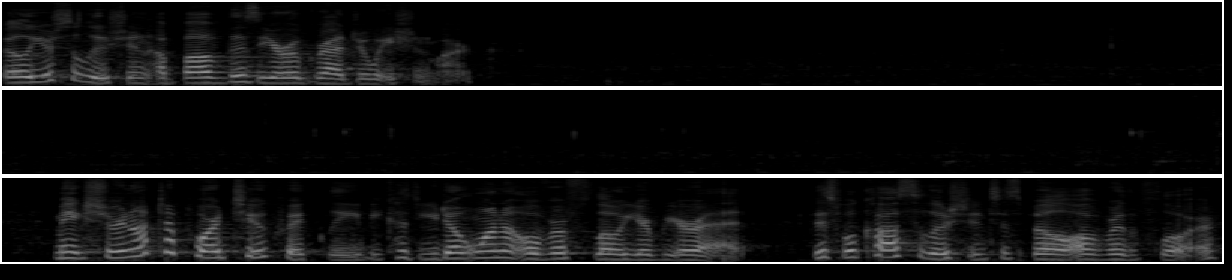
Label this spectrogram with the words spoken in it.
fill your solution above the zero graduation mark. Make sure not to pour too quickly because you don't want to overflow your burette. This will cause solution to spill over the floor.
